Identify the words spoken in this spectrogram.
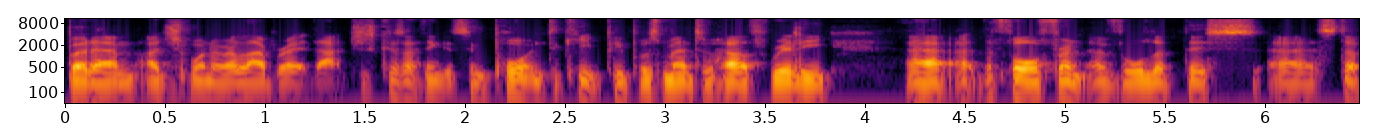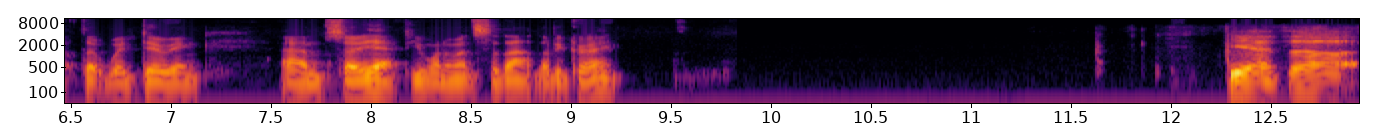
but um, I just want to elaborate that just because I think it's important to keep people's mental health really uh, at the forefront of all of this uh, stuff that we're doing. Um, so, yeah, if you want to answer that, that'd be great. Yeah, the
